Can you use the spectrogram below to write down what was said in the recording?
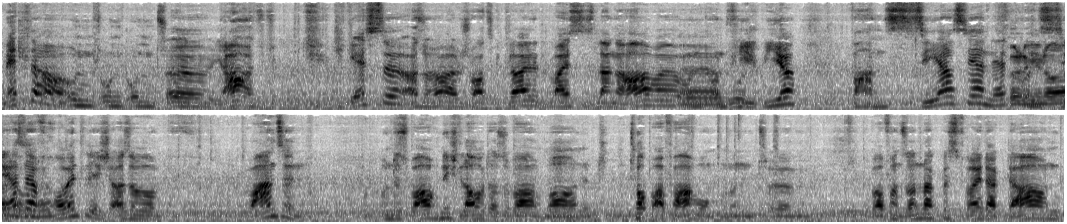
Mettler und, und, und äh, ja, die, die Gäste, also ja, schwarz gekleidet, meistens lange Haare und, Ja, ja, und viel Bier, waren sehr, sehr nett Völlig und sehr, Ordnung, sehr ne? freundlich. Also Wahnsinn. Und es war auch nicht laut, also war, war eine Top-Erfahrung. Und ähm, war von Sonntag bis Freitag da und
